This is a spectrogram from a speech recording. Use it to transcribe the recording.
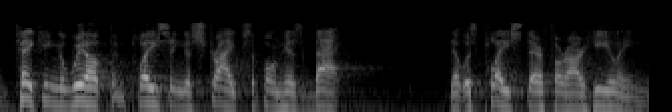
and taking the whip and placing the stripes upon his back that was placed there for our healing.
